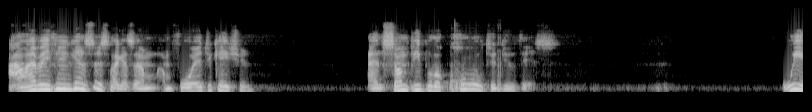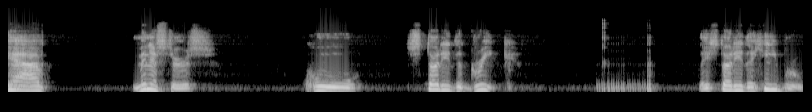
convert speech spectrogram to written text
I don't have anything against this. Like I said, I'm, I'm for education. And some people are called to do this. We have ministers who study the Greek, they study the Hebrew.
